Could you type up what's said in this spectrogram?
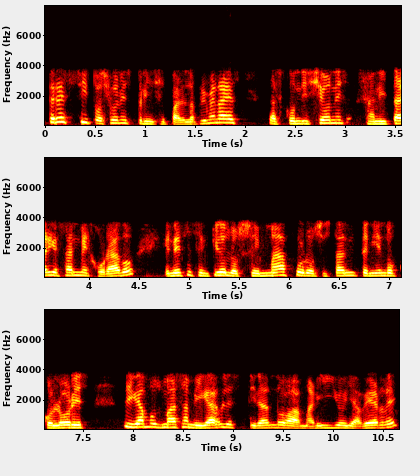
tres situaciones principales. La primera es las condiciones sanitarias han mejorado. En ese sentido, los semáforos están teniendo colores, digamos, más amigables, tirando a amarillo y a verde.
